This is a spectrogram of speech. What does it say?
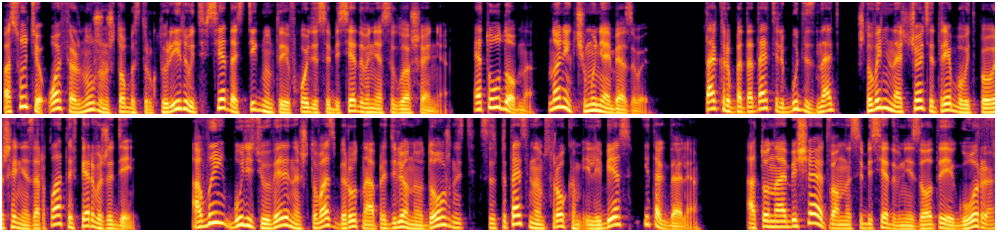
По сути, офер нужен, чтобы структурировать все достигнутые в ходе собеседования соглашения. Это удобно, но ни к чему не обязывает. Так работодатель будет знать, что вы не начнете требовать повышения зарплаты в первый же день. А вы будете уверены, что вас берут на определенную должность с испытательным сроком или без и так далее. А то наобещают вам на собеседовании золотые горы,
